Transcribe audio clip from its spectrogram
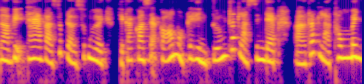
à, vị tha và giúp đời giúp người thì các con sẽ có một cái hình tướng rất là xinh đẹp à, rất là thông minh.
